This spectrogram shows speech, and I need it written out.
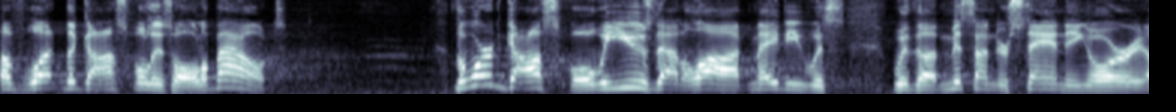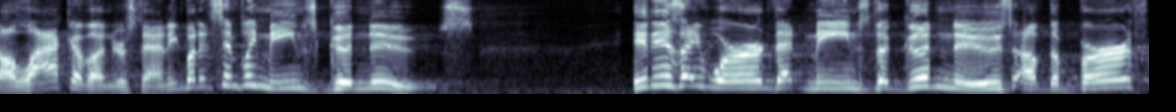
of what the gospel is all about. The word gospel, we use that a lot, maybe with, with a misunderstanding or a lack of understanding, but it simply means good news. It is a word that means the good news of the birth,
